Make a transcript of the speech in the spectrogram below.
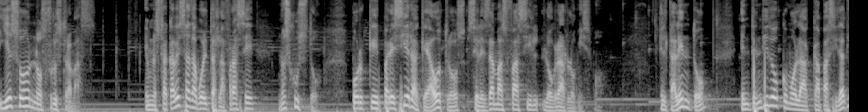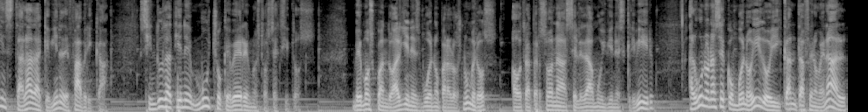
y eso nos frustra más. En nuestra cabeza da vueltas la frase no es justo, porque pareciera que a otros se les da más fácil lograr lo mismo. El talento, entendido como la capacidad instalada que viene de fábrica, sin duda tiene mucho que ver en nuestros éxitos. Vemos cuando alguien es bueno para los números, a otra persona se le da muy bien escribir, alguno nace con buen oído y canta fenomenal,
